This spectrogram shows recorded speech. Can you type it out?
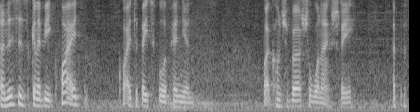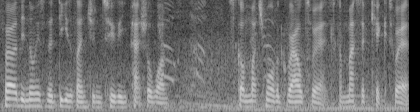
and this is going to be quite, a, quite a debatable opinion, quite a controversial one actually. I prefer the noise of the diesel engine to the petrol one. It's got much more of a growl to it. It's got a massive kick to it.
